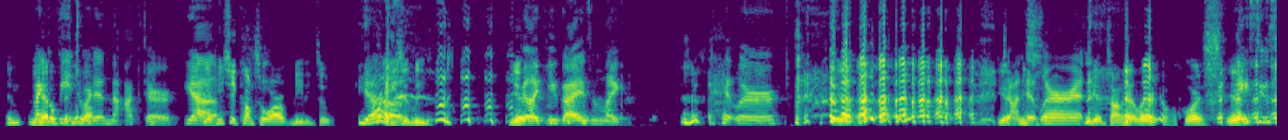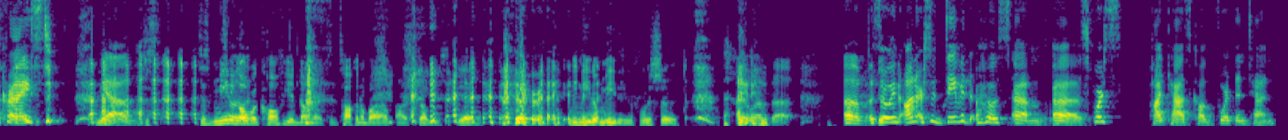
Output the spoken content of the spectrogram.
And we had Michael a B. thing about- Jordan, the actor. Yeah. yeah, he should come to our meeting too. Yeah. He should lead it. Be Yeah. like you guys and like Hitler. yeah. Yeah, John Hitler and yeah, John Hitler, of course. Yeah. Jesus Christ. yeah. Just just meeting over coffee and donuts and talking about our, our struggles. Yeah. right. We need a meeting for sure. I love that. Um, so in honor, so David hosts um, a sports podcast called Fourth and Ten.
